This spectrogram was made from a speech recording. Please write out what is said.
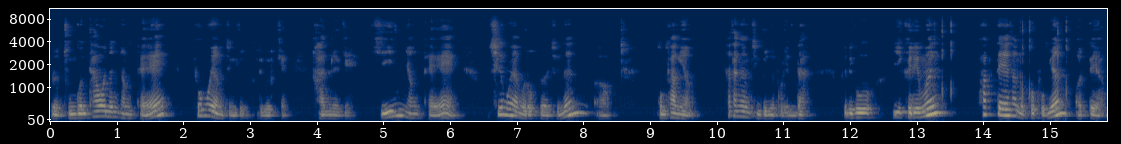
그런 둥근 타원형 형태의 효모형 진균 그리고 이렇게 가늘게 긴 형태의 실 모양으로 보여지는 어, 곰팡이형 사상형 진균이 보인다. 그리고 이 그림을 확대해서 놓고 보면 어때요?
